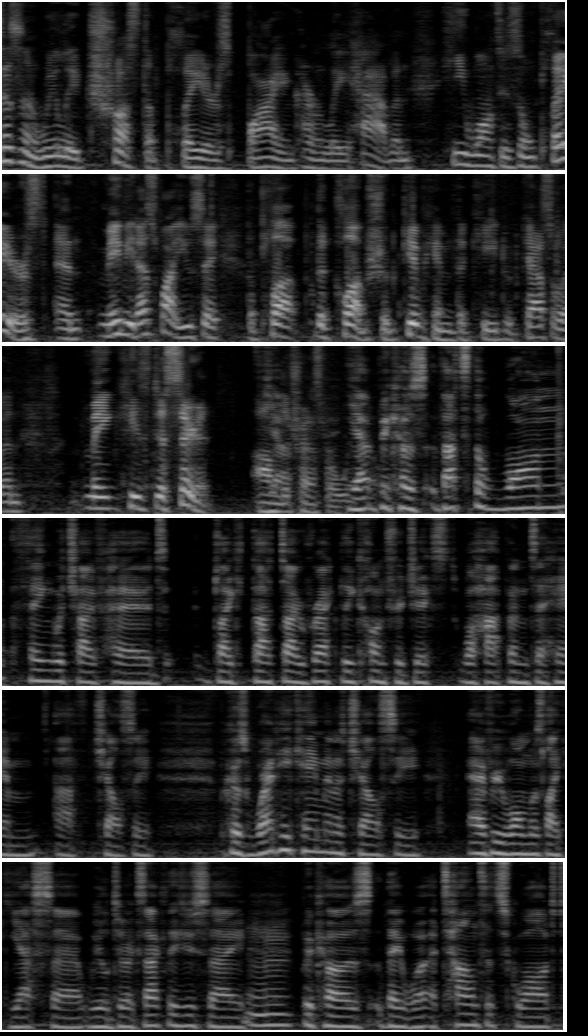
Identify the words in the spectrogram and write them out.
doesn't really trust the players Bayern currently have, and he wants his own players, and maybe that's why you say the club the club should give him the key to the castle and make his decision on yeah. the transfer window. Yeah, because that's the one thing which I've heard like that directly contradicts what happened to him at Chelsea. Because when he came in at Chelsea, everyone was like, "Yes, sir, we'll do exactly as you say," mm-hmm. because they were a talented squad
